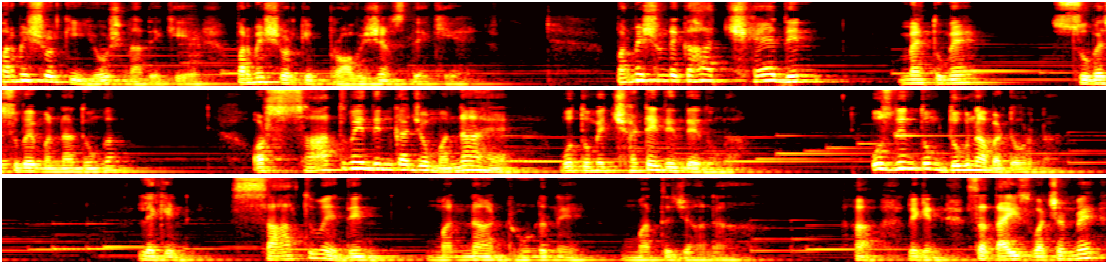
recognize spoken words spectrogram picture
परमेश्वर की योजना देखिए, परमेश्वर के प्रोविजंस देखिए। परमेश्वर ने कहा, छह दिन मैं तुम्हें सुबह सुबह मन्ना दूँगा और सातवें दिन का जो मन्ना है, वो तुम्हें छठे दिन दे दूँगा। उस दिन तुम दुगना बटोरना। लेकिन सातवें दिन मन्ना ढूँढने मत जाना। हाँ लेकिन सताइस वचन में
